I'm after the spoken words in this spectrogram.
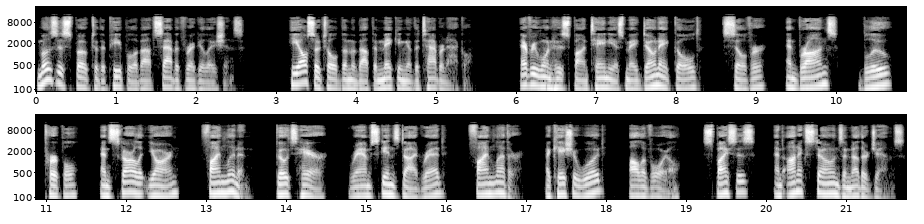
Moses spoke to the people about Sabbath regulations. He also told them about the making of the tabernacle. Everyone who's spontaneous may donate gold, silver, and bronze, blue, purple, and scarlet yarn, fine linen, goat's hair, ram skins dyed red, fine leather, acacia wood, olive oil, spices, and onyx stones and other gems.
